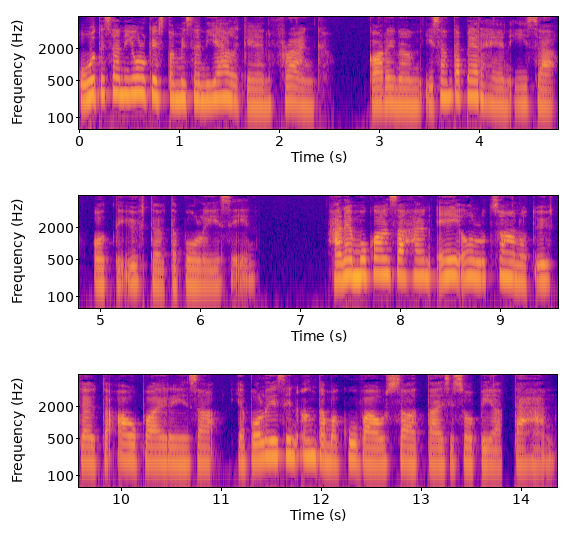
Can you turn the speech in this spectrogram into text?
Uutisen julkistamisen jälkeen Frank, Karinan isäntäperheen isä, otti yhteyttä poliisiin. Hänen mukaansa hän ei ollut saanut yhteyttä aupairiinsa ja poliisin antama kuvaus saattaisi sopia tähän.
